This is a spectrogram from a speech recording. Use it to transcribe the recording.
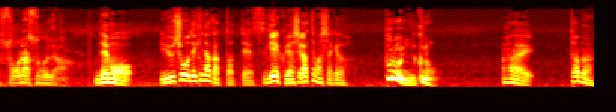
そりゃすごいや。でも優勝できなかったってすげえ悔しがってましたけど。プロに行くの？はい多分。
